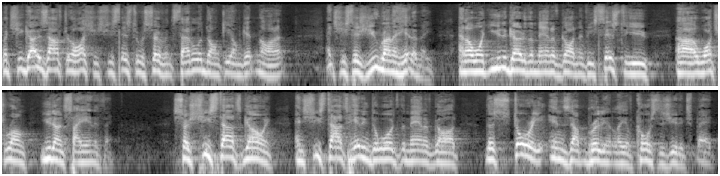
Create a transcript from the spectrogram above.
But she goes after Elisha. She says to her servant, Saddle a donkey, I'm getting on it. And she says, You run ahead of me. And I want you to go to the man of God. And if he says to you, uh, What's wrong? You don't say anything. So she starts going and she starts heading towards the man of God. The story ends up brilliantly, of course, as you'd expect.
